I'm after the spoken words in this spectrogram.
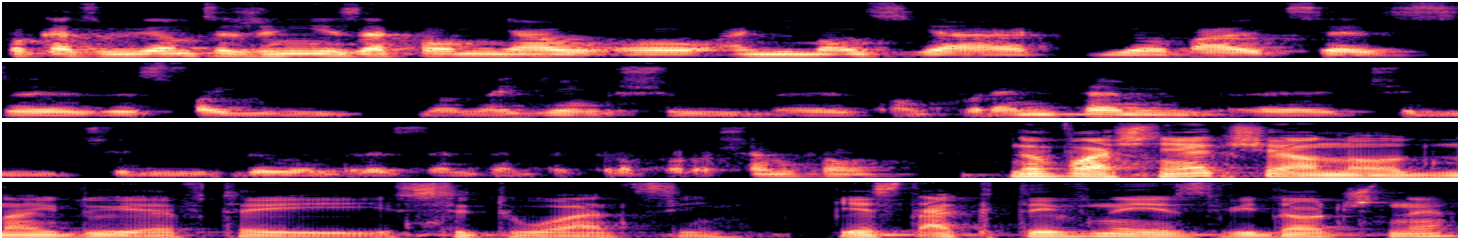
pokazujące, że nie zapomniał o animozjach i o walce z, ze swoim no, największym y, konkurentem, yy, czyli, czyli byłym prezydentem Petro Poroszenką. No właśnie, jak się on odnajduje w tej sytuacji? Jest aktywny, jest widoczny?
